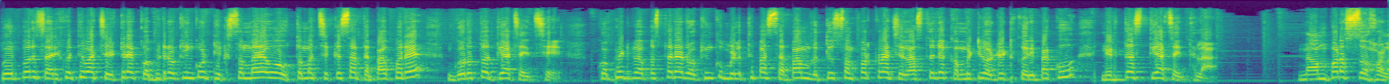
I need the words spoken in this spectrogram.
ପୂର୍ବରୁ ଜାରି ହୋଇଥିବା ଚିଠିରେ କୋଭିଡ ରୋଗୀଙ୍କୁ ଠିକ୍ ସମୟରେ ଓ ଉତ୍ତମ ଚିକିତ୍ସା ଦେବା ଉପରେ ଗୁରୁତ୍ୱ ଦିଆଯାଇଛି କୋଭିଡ ବ୍ୟବସ୍ଥାରେ ରୋଗୀଙ୍କୁ ମିଳୁଥିବା ସେବା ମୃତ୍ୟୁ ସମ୍ପର୍କରେ ଜିଲ୍ଲାସ୍ତରୀୟ କମିଟି ଅଡିଟ୍ କରିବାକୁ ନିର୍ଦ୍ଦେଶ ଦିଆଯାଇଥିଲା। ନମ୍ବର ଷୋହଳ।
